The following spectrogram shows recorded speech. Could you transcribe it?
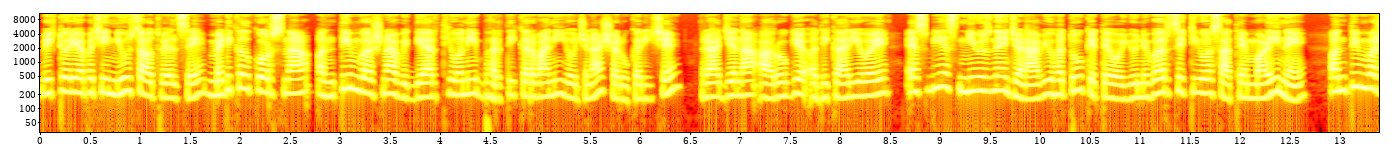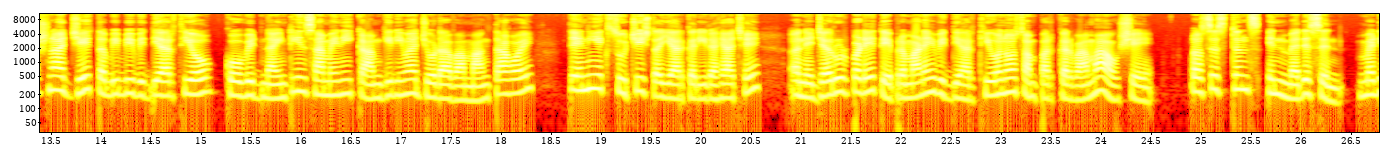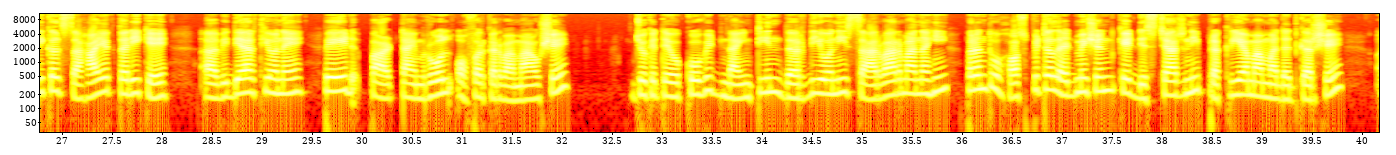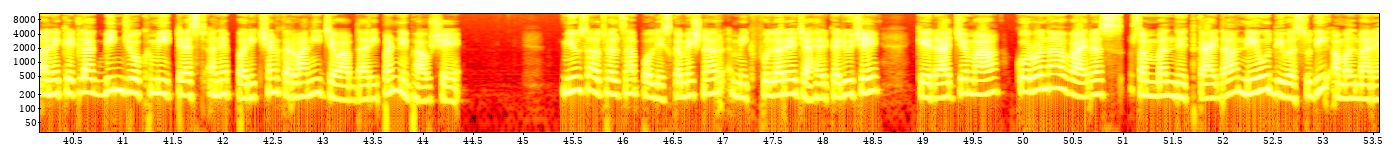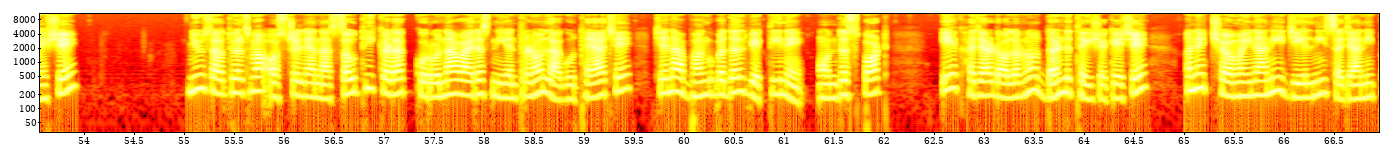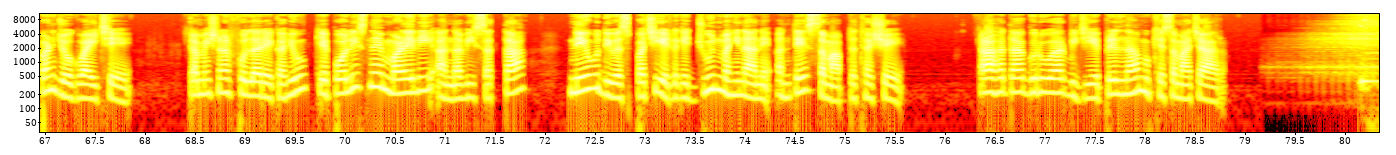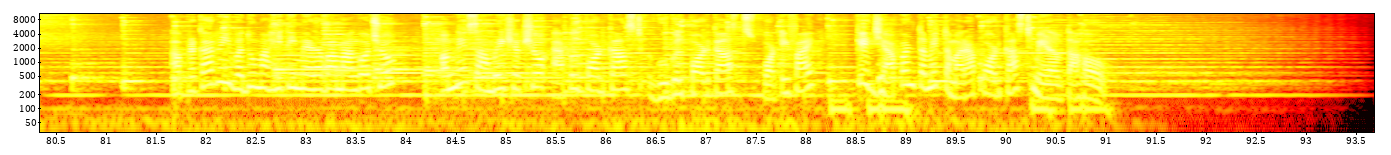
વિક્ટોરિયા પછી ન્યૂ સાઉથ વેલ્સે મેડિકલ કોર્સના અંતિમ વર્ષના વિદ્યાર્થીઓની ભરતી કરવાની યોજના શરૂ કરી છે. રાજ્યના આરોગ્ય અધિકારીઓએ એસબીએસ ન્યૂઝને જણાવ્યું હતું કે તેઓ યુનિવર્સિટીઓ સાથે મળીને અંતિમ વર્ષના જે તબીબી વિદ્યાર્થીઓ કોવિડ નાઇન્ટીન સામેની કામગીરીમાં જોડાવા માંગતા હોય, તેની એક સૂચિ તૈયાર કરી રહ્યા છે અને જરૂર પડે તે પ્રમાણે વિદ્યાર્થીઓનો સંપર્ક કરવામાં આવશે. અસિસ્ટન્સ ઇન મેડિસિન મેડિકલ સહાયક તરીકે આ વિદ્યાર્થીઓને paid part time role offer કરવામાં આવશે. જો કે તેઓ કોવિડ નાઇન્ટીન દર્દીઓની સારવારમાં નહીં, પરંતુ હોસ્પિટલ એડમિશન કે ડિસ્ચાર્જની પ્રક્રિયામાં મદદ કરશે. અને કેટલાક બિનજોખમી ટેસ્ટ અને પરીક્ષણ કરવાની જવાબદારી પણ નિભાવશે. ન્યૂ સાઉથ વેલ્સના પોલીસ કમિશનર મિક ફુલરે જાહેર કર્યું છે કે રાજ્યમાં કોરોના વાયરસ સંબંધિત કાયદા નેવું દિવસ સુધી અમલમાં રહેશે. ન્યૂ સાઉથ વેલ્સમાં ઓસ્ટ્રેલિયાના સૌથી કડક કોરોના વાયરસ નિયંત્રણો લાગુ થયા છે, જેના ભંગ બદલ વ્યક્તિને ઓન ધ સ્પોટ એક હજાર ડોલરનો દંડ થઈ શકે છે અને છ મહિનાની જેલની સજાની પણ જોગવાઈ છે. કમિશનર ફુલરે કહ્યું કે પોલીસને મળેલી આ નવી સત્તા નેવું દિવસ પછી એટલે કે જૂન મહિનાને અંતે સમાપ્ત થશે. આ હતા ગુરુવાર બીજી એપ્રિલના મુખ્ય સમાચાર. આ પ્રકારની વધુ માહિતી મેળવવા માંગો છો? અમને સાંભળી શકશો Apple podcast Google podcast Spotify કે જ્યાં પણ તમે તમારા પોડકાસ્ટ મેળવતા હોવ.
